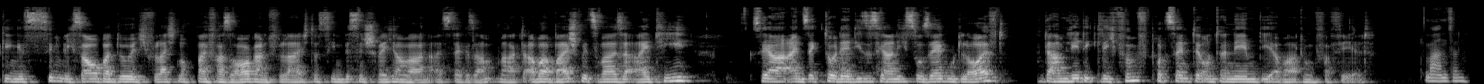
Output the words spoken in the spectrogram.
ging es ziemlich sauber durch. Vielleicht noch bei Versorgern vielleicht, dass sie ein bisschen schwächer waren als der Gesamtmarkt. Aber beispielsweise IT ist ja ein Sektor, der dieses Jahr nicht so sehr gut läuft. Da haben lediglich fünf Prozent der Unternehmen die Erwartung verfehlt. Wahnsinn.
